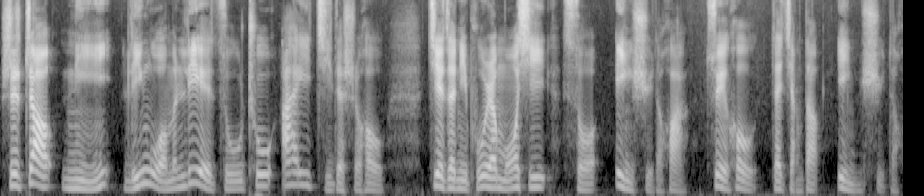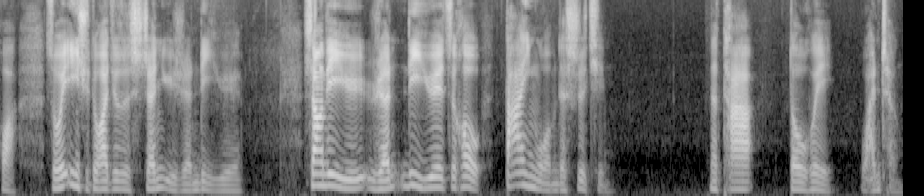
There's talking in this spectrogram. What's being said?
是照你领我们列祖出埃及的时候，借着你仆人摩西所应许的话。最后再讲到应许的话，所谓应许的话，就是神与人立约，上帝与人立约之后答应我们的事情，那他都会完成，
